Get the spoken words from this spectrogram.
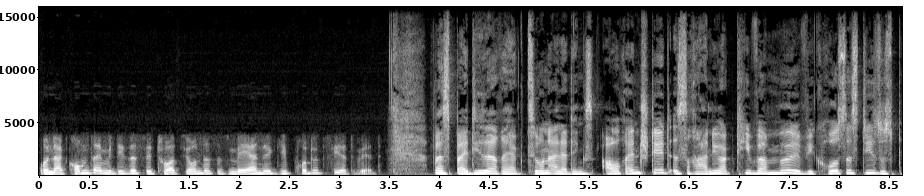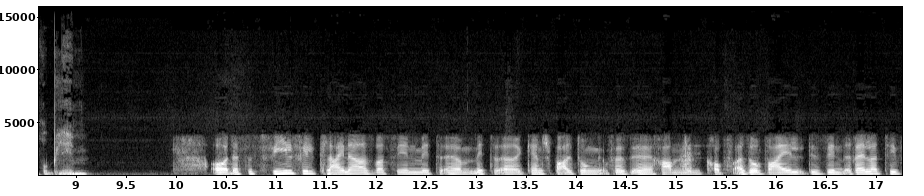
Und da kommt dann mit dieser Situation, dass es mehr Energie produziert wird. Was bei dieser Reaktion allerdings auch entsteht, ist radioaktiver Müll. Wie groß ist dieses Problem? Oh, das ist viel, viel kleiner, als was wir mit, äh, mit äh, Kernspaltung für, äh, haben im Kopf. Also weil die sind relativ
